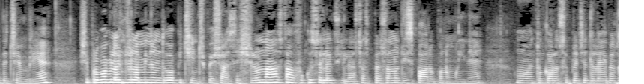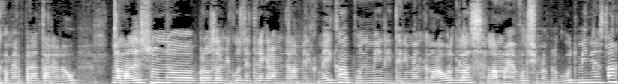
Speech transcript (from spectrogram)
decembrie și probabil ajunge la mine undeva pe 5, pe 6 și luna asta am făcut selecțiile astea, sper să nu dispară până mâine, în momentul în care o să plece de la ei, pentru că mi-ar părea tare rău. Am ales un uh, bronzer micuț de 3 grame de la Milk Makeup, un mini de rimel de la Hourglass, l-am mai avut și mi-a plăcut mini asta,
